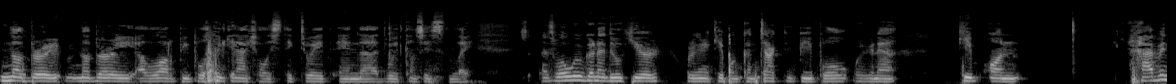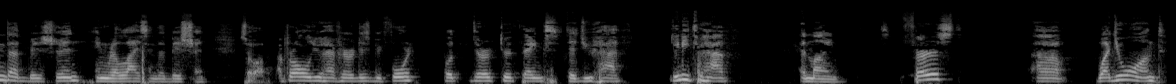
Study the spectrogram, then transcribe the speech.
not very, not very. A lot of people can actually stick to it and uh, do it consistently. So that's what we're gonna do here. We're gonna keep on contacting people. We're gonna keep on having that vision and realizing that vision. So, probably you have heard this before but there are two things that you have you need to have in mind. First, uh, what you want,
